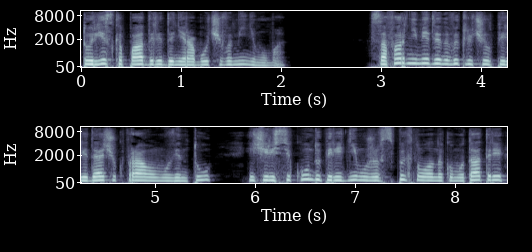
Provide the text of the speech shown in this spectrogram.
то резко падали до нерабочего минимума. Сафар немедленно выключил передачу к правому винту, и через секунду перед ним уже вспыхнуло на коммутаторе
